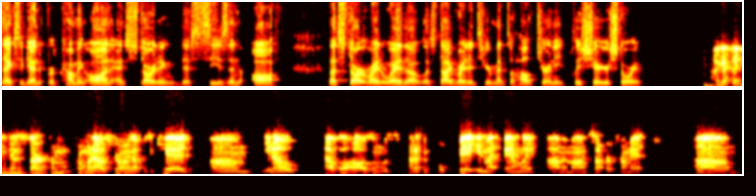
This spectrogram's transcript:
thanks again for coming on and starting this season off. Let's start right away, though. Let's dive right into your mental health journey. Please share your story. I guess I can kind of start from from when I was growing up as a kid. Um, you know, alcoholism was kind of big in my family. Um, my mom suffered from it. Um,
